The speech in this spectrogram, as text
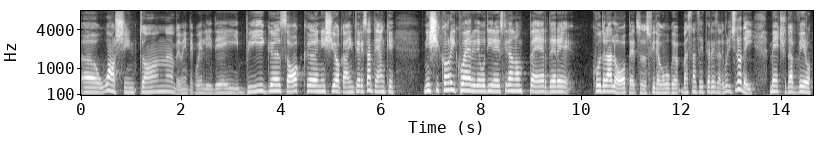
uh, Washington, ovviamente quelli dei Big Sock, Nishioka, interessante anche Nishikori Query, devo dire, sfida da non perdere, Kudla Lopez, sfida comunque abbastanza interessante. Quindi ci sono dei match davvero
